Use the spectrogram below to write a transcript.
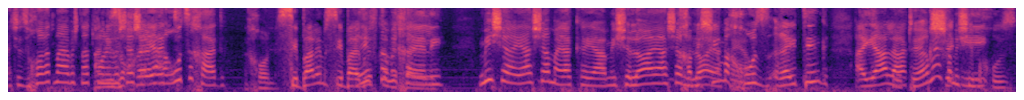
בש- את זוכרת מה היה בשנת אני 86? היה זוכרת. ערוץ אחד, נכון. סיבה למסיבה, רבקה מיכאלי. מי שהיה שם היה קיים, מי שלא היה שם לא היה 50 קיים. אחוז רייטינג היה לה... יותר כשהיא- מ-50 אחוז.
